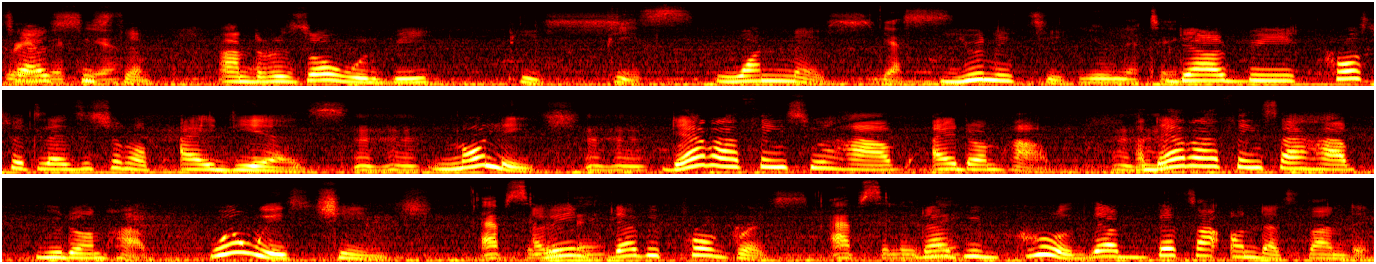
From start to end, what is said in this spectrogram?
the entire with you. system, and the result will be peace, peace oneness, Yes. unity. unity There will be cross fertilization of ideas, Mm-hmm. knowledge. There are things you have, I don't have, Mm-hmm. and there are things I have, you don't have. When we exchange, absolutely, I mean, there'll be progress, absolutely there'll be growth, there'll be better understanding.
